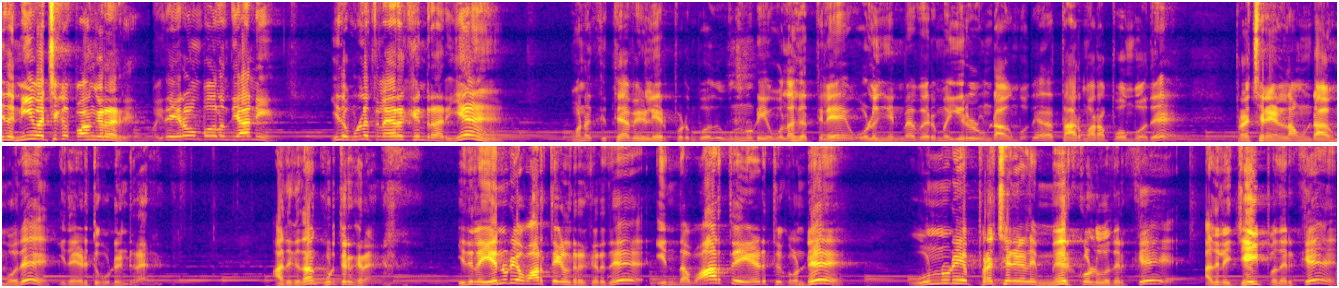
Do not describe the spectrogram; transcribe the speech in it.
இதை நீ வச்சுக்க பாங்கிறாரு இதை இரவும் பகலும் தியானி. இதை உள்ளத்தில் இறக்குன்றார். ஏன்? உனக்கு தேவைகள் ஏற்படும் போது உன்னுடைய உலகத்திலே ஒழுங்கின்மை வெறுமை இருள் உண்டாகும் போது அதாவது தார்மாராக போகும்போது பிரச்சனைகள்லாம் உண்டாகும் போது இதை எடுத்து விடுன்றார். அதுக்கு தான் கொடுத்துருக்குறேன். இதில் என்னுடைய வார்த்தைகள் இருக்கிறது. இந்த வார்த்தையை எடுத்துக்கொண்டு உன்னுடைய பிரச்சனைகளை மேற்கொள்வதற்கு அதில் ஜெயிப்பதற்கு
